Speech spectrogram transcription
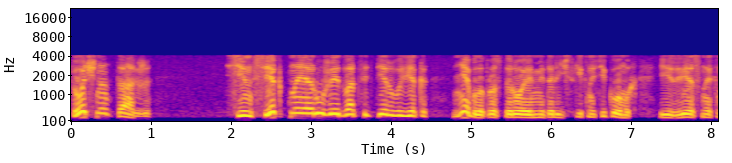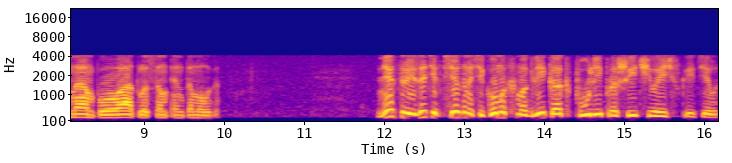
Точно так же. Синсектное оружие 21 века не было просто роем металлических насекомых, известных нам по атласам энтомолога. Некоторые из этих псевдонасекомых могли как пули прошить человеческое тело.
